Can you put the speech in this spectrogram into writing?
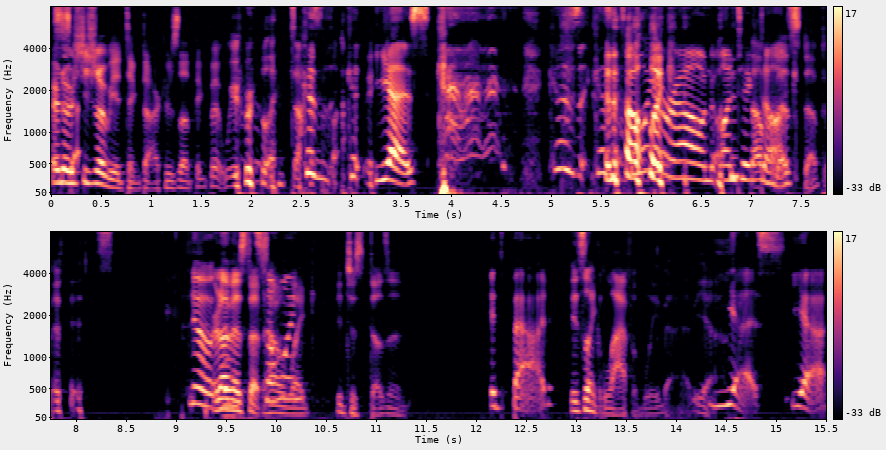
Or no, So- she showed me a TikTok or something, but we were like, laughing. yes. Because because it's how, going like, around on TikTok. How messed up it is, no, or not the- messed up. Someone, how like it just doesn't. It's bad. It's like laughably bad. Yeah. Yes, yeah.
